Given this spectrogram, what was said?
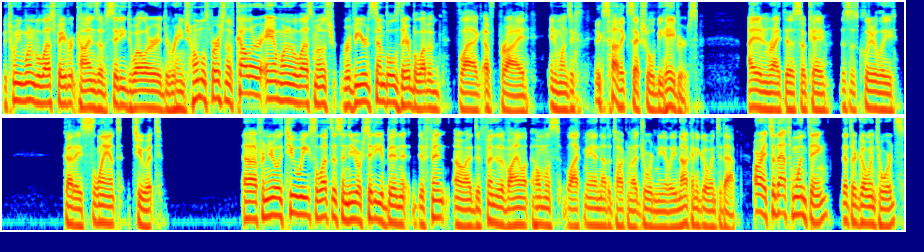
between one of the less favorite kinds of city dweller, a deranged homeless person of color, and one of the less most revered symbols, their beloved flag of pride in one's ex- exotic sexual behaviors. I didn't write this, okay? This is clearly got a slant to it. Uh, for nearly two weeks, the leftists in New York City have been defend oh, I defended a violent homeless black man. Now they're talking about Jordan Neely. Not going to go into that. All right, so that's one thing that they're going towards.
